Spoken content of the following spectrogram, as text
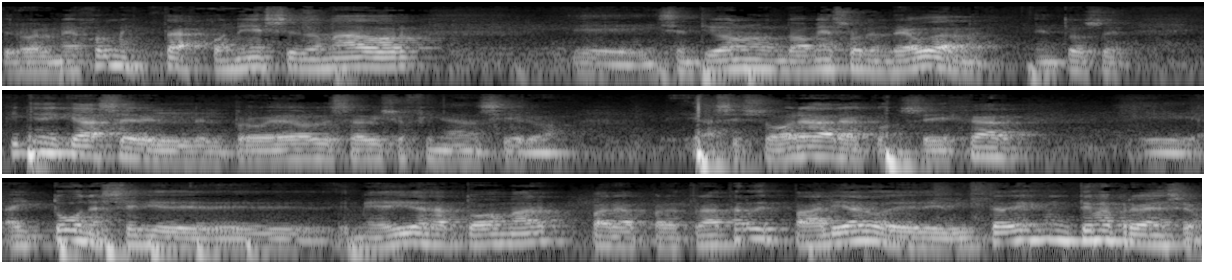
pero a lo mejor me estás con ese llamador eh, incentivándome a sobreendeudarme. Entonces, ¿qué tiene que hacer el, el proveedor de servicios financieros? Asesorar, aconsejar. eh, hay toda una serie de, de- de medidas a tomar para, para tratar de paliar o de, de evitar. Es un tema de prevención.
